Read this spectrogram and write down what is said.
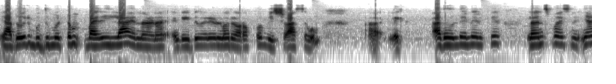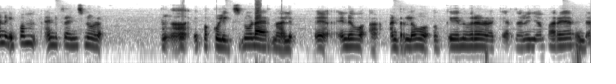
യാതൊരു ബുദ്ധിമുട്ടും വരില്ല എന്നാണ് എന്റെ ഇതുവരെയുള്ള ഒരു ഉറപ്പും വിശ്വാസവും. ലൈക്ക് അതുകൊണ്ട് തന്നെ എനിക്ക് ലേൺസ് പേഴ്സണൽ ഞാൻ ഇപ്പം എന്റെ ഫ്രണ്ട്സിനോട് ഇപ്പം കൊളീഗ്സിനോടായിരുന്നാലും എന്റെ അണ്ടറിലോ ഒക്കെ എന്നിവരോടൊക്കെ ആയിരുന്നാലും ഞാൻ പറയാറുണ്ട്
